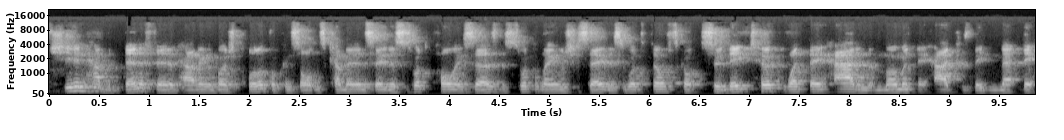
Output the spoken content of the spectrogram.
she didn't have the benefit of having a bunch of political consultants come in and say, "This is what the polling says. This is what the language should say. This is what the fiscal." So they took what they had in the moment they had because they met. They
